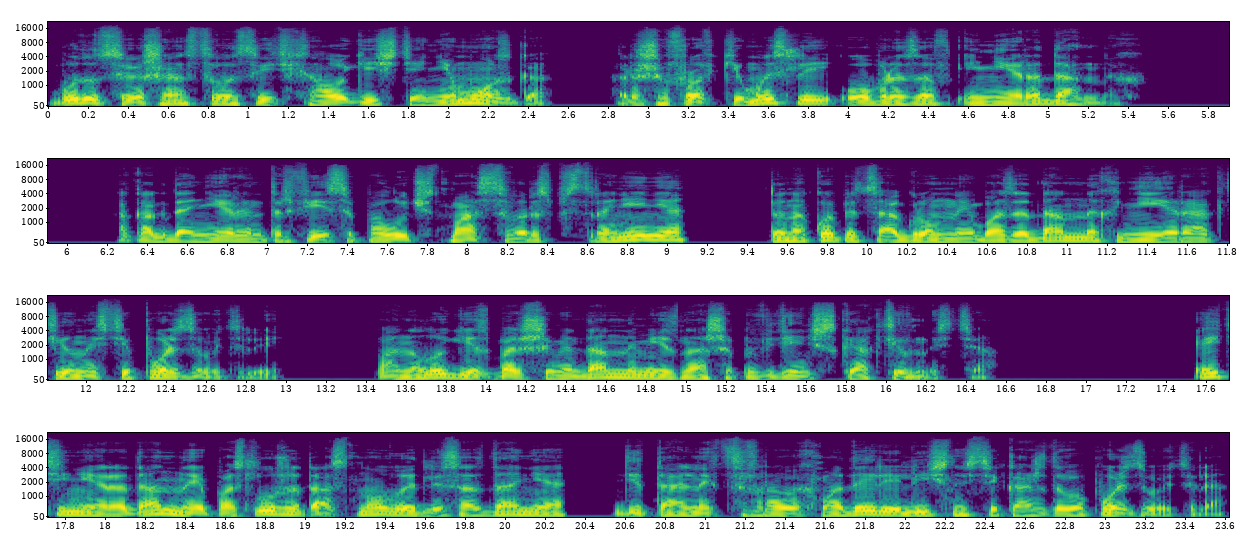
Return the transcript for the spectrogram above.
будут совершенствоваться и технологии чтения мозга, расшифровки мыслей, образов и нейроданных. А когда нейроинтерфейсы получат массовое распространение, то накопятся огромные базы данных нейроактивности пользователей, по аналогии с большими данными из нашей поведенческой активности. Эти нейроданные послужат основой для создания детальных цифровых моделей личности каждого пользователя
